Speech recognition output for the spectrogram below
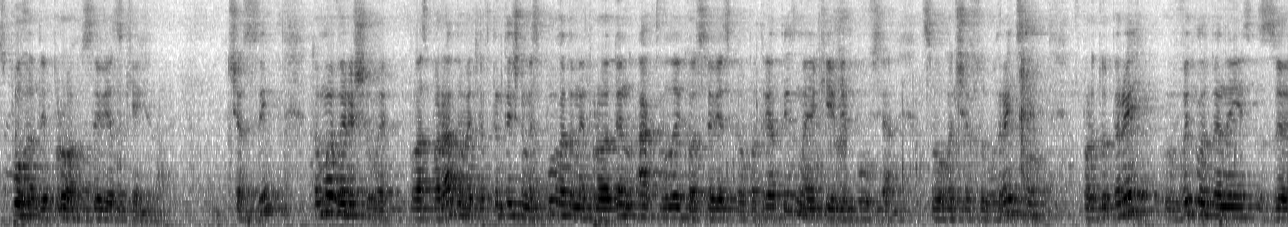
спогади про совєтські часи, то ми вирішили вас порадувати автентичними спогадами про один акт великого совєтського патріотизму, який відбувся свого часу в Греції, в порту Пірей, викладений з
